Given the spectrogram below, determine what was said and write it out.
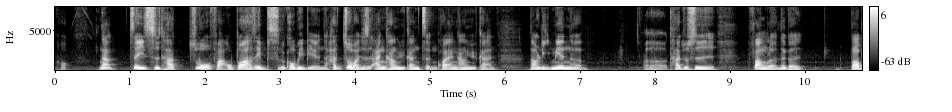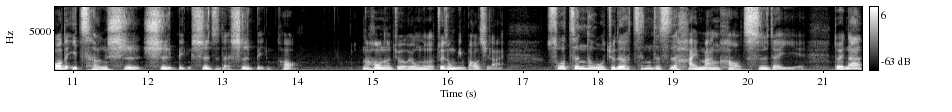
好，那这一次它做法，我不知道它自己是不是 copy 别人的，它做法就是安康鱼干整块安康鱼干，然后里面呢，呃，它就是放了那个薄薄的一层柿柿饼，柿子的柿饼，好，然后呢就用那个最终饼包起来。说真的，我觉得真的是还蛮好吃的耶。对，那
